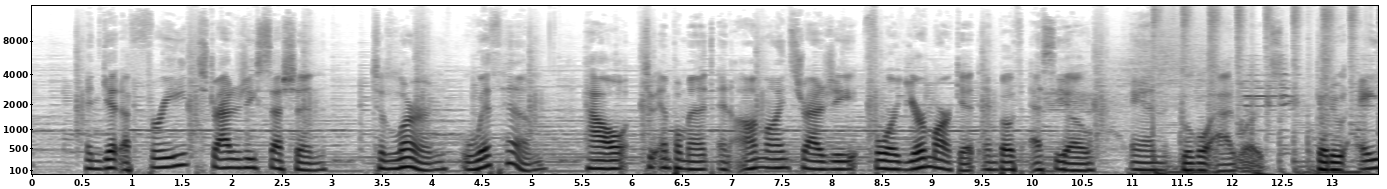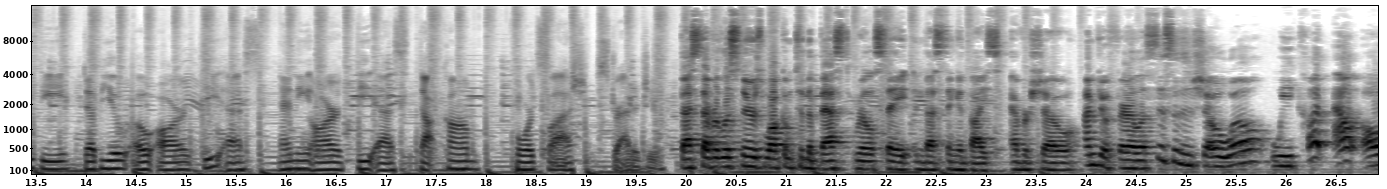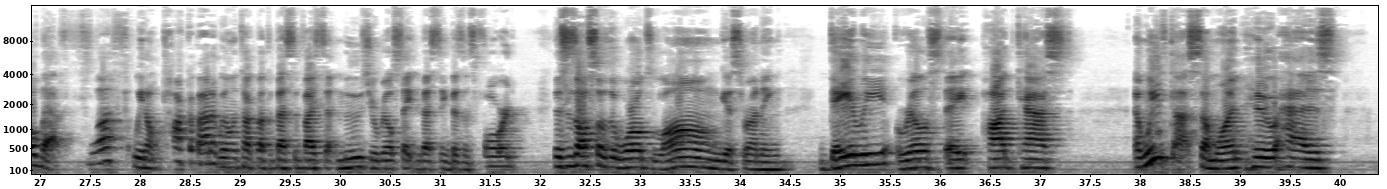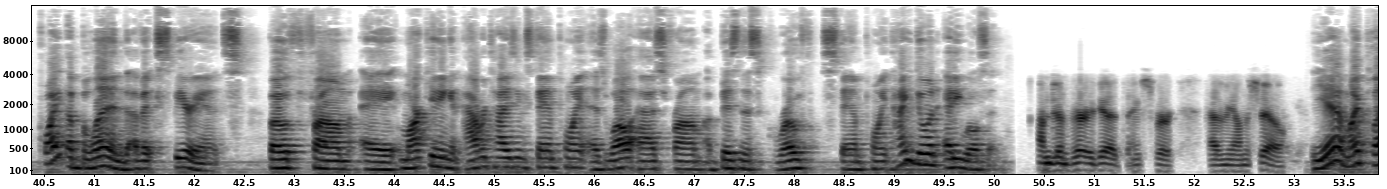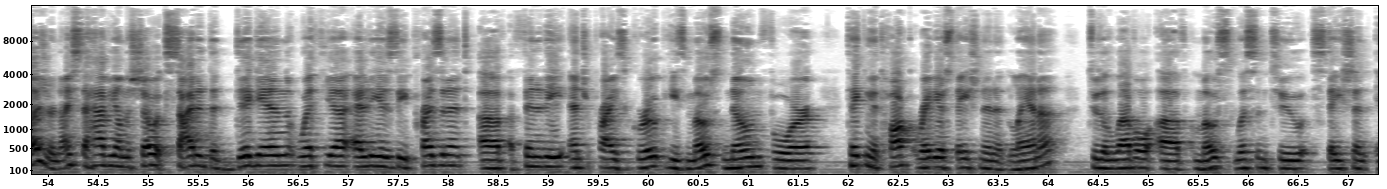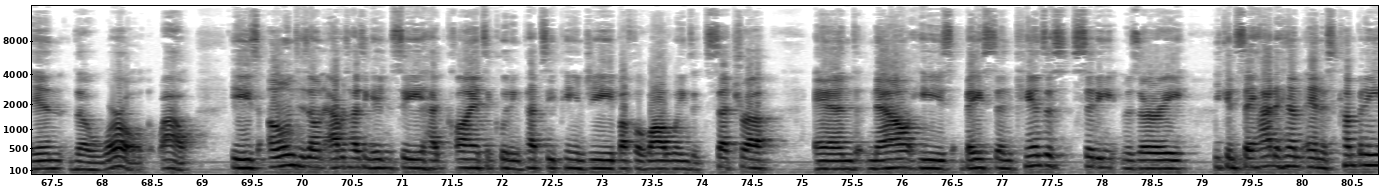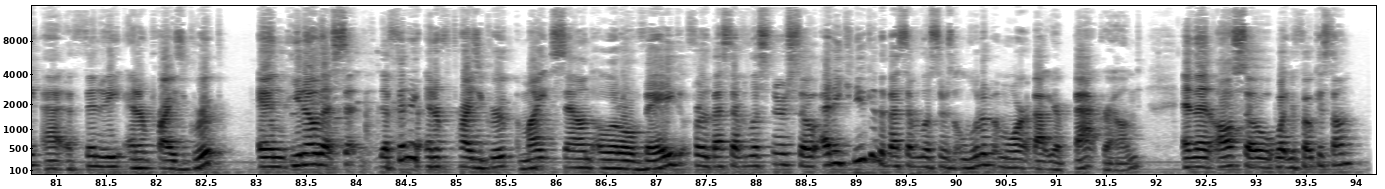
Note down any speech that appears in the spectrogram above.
and get a free strategy session to learn with him how to implement an online strategy for your market in both SEO and Google AdWords. Go to adwordsnerds.com forward slash strategy. Best ever listeners, welcome to the best real estate investing advice ever show. I'm Joe Fairless. This is a show, well, we cut out all that fluff. We don't talk about it. We only talk about the best advice that moves your real estate investing business forward. This is also the world's longest running daily real estate podcast. And we've got someone who has quite a blend of experience both from a marketing and advertising standpoint as well as from a business growth standpoint. How you doing, Eddie Wilson? I'm doing very good. Thanks for having me on the show. Yeah, my pleasure. Nice to have you on the show. Excited to dig in with you. Eddie is the president of Affinity Enterprise Group. He's most known for taking a talk radio station in Atlanta to the level of most listened to station in the world. Wow. He's owned his own advertising agency, had clients including Pepsi, P&G, Buffalo Wild Wings, etc. And now he's based in Kansas City, Missouri. You can say hi to him and his company at Affinity Enterprise Group. And you know that Affinity Enterprise Group might sound a little vague for the best ever listeners. So, Eddie, can you give the best ever listeners a little bit more about your background and then also what you're focused on?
